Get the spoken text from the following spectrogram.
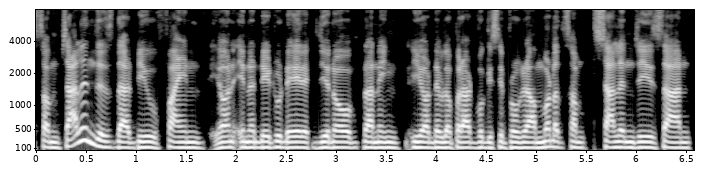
some challenges that you find in a day-to-day, you know, running your developer advocacy program. What are some challenges and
